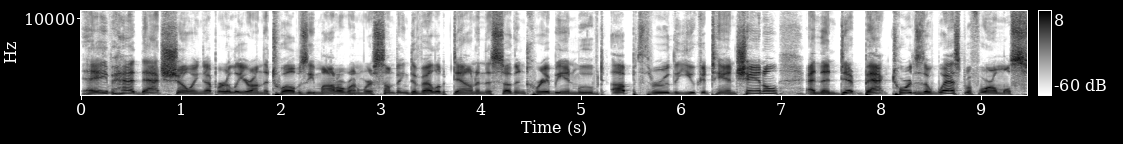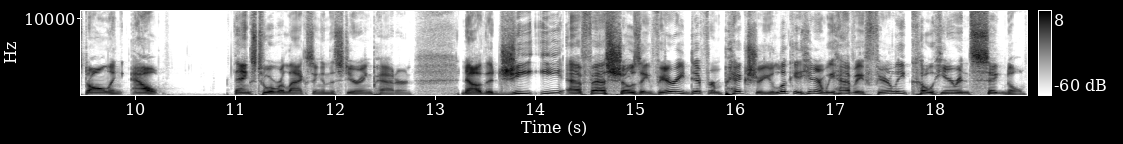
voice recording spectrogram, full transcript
they've had that showing up earlier on the 12Z model run where something developed down in the southern Caribbean, moved up through the Yucatan Channel, and then dipped back towards the west before almost stalling out thanks to a relaxing in the steering pattern. Now, the GEFS shows a very different picture. You look at here, and we have a fairly coherent signal.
